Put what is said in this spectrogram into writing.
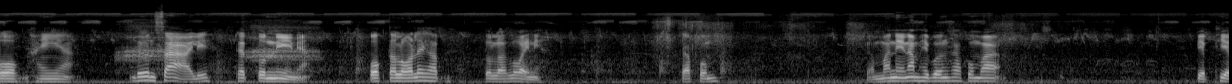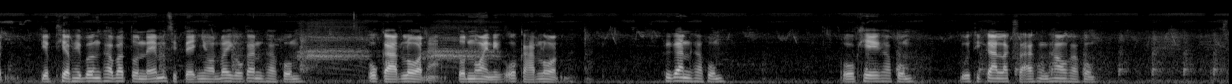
ออกให้อะเดินสายเลยแต่ต้นนี้เนี่ย ออกตลอดเลยครับต้นละร้อยเนี่ยครับผมก็มาแนะนำให้เบิ้งครับ ผมว่า เปรียบเทียบเปรียบเทียบให้เบิ้งครับว่าต้นไหนมันสิแตกยอดไว้กว่ากันครับผม โอกาสรอดอะต้นน้อยนี่โอกาสรอด คือกันครับผม โอเคครับผม ดูที่การรักษาของเท่าครับผม ส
